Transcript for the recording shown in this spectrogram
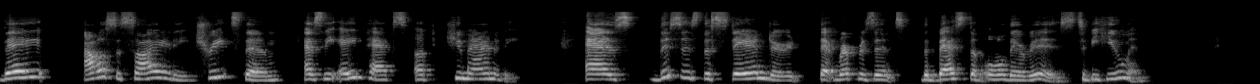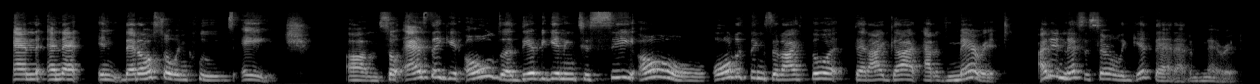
they, our society treats them as the apex of humanity, as this is the standard that represents the best of all there is to be human. And, and that in, that also includes age. Um, so as they get older, they're beginning to see, oh, all the things that I thought that I got out of merit I didn't necessarily get that out of merit.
